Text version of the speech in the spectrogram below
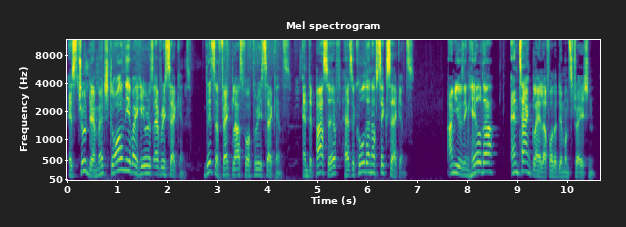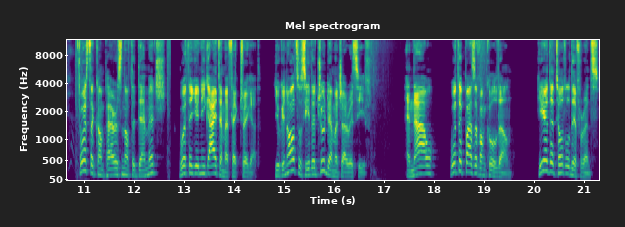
as true damage to all nearby heroes every second. This effect lasts for 3 seconds and the passive has a cooldown of 6 seconds. I'm using Hilda and Tank Layla for the demonstration. First a comparison of the damage with a unique item effect triggered. You can also see the true damage I receive. And now, with the passive on cooldown. Here the total difference.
